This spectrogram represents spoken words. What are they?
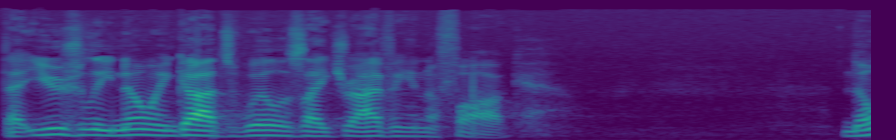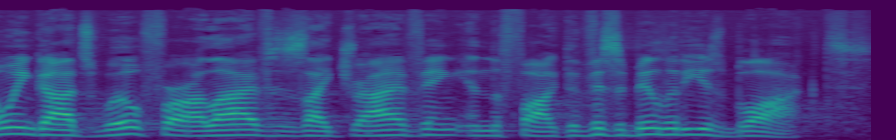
That usually knowing God's will is like driving in a fog. Knowing God's will for our lives is like driving in the fog. The visibility is blocked.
